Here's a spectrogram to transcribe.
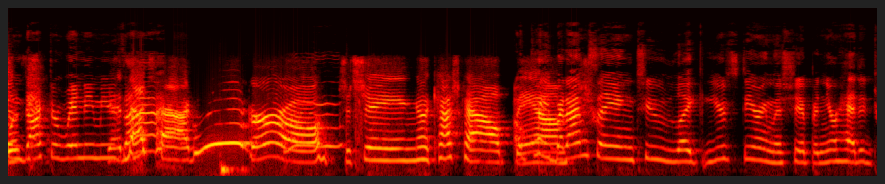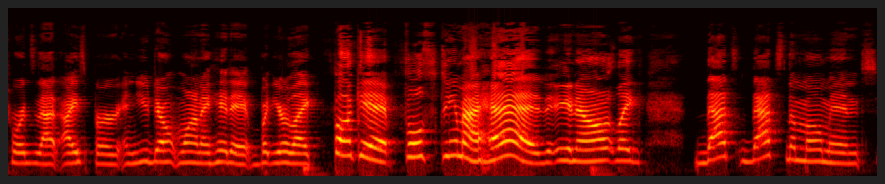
Some Dr. Wendy music. that ah! tag. Woo, girl. Cha-ching. Cash cow. Bam. Okay, but I'm saying too, like you're steering the ship and you're headed towards that iceberg and you don't want to hit it, but you're like, fuck it, full steam ahead, you know? Like that's that's the moment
